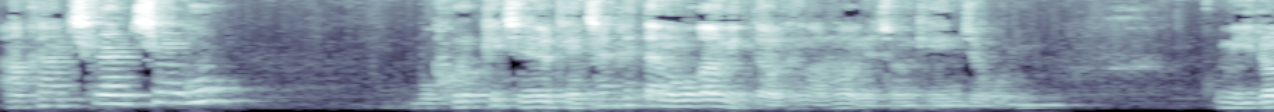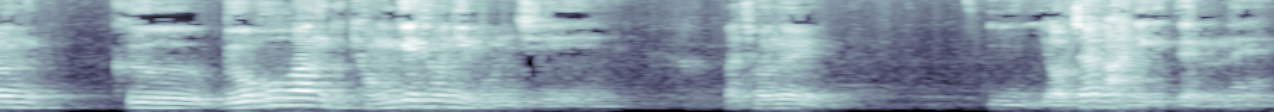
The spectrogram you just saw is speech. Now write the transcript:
아 그냥 친한 친구 뭐 그렇게 지내도 괜찮겠다는 호감이 있다고 생각을 하거든요 저는 개인적으로 그럼 이런 그 묘호한 그 경계선이 뭔지 그러니까 저는 이 여자가 아니기 때문에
